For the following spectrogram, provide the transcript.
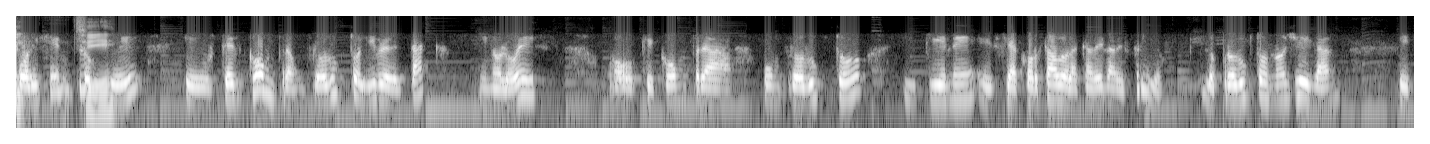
Por ejemplo, que eh, usted compra un producto libre de TAC y no lo es, o que compra un producto y tiene eh, se ha cortado la cadena de frío. Los productos no llegan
